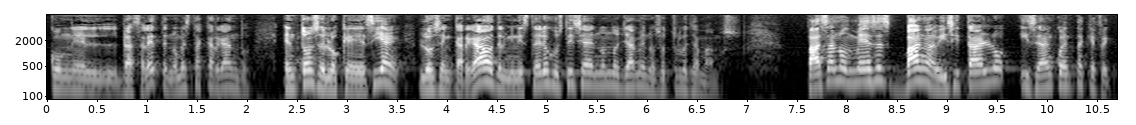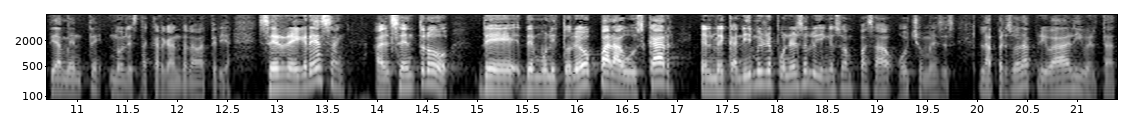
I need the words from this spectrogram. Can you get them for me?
con el brazalete, no me está cargando. Entonces, lo que decían los encargados del Ministerio de Justicia no nos llame, nosotros lo llamamos. Pasan los meses, van a visitarlo y se dan cuenta que efectivamente no le está cargando la batería. Se regresan al centro de, de monitoreo para buscar el mecanismo y reponérselo y en eso han pasado ocho meses. La persona privada de libertad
